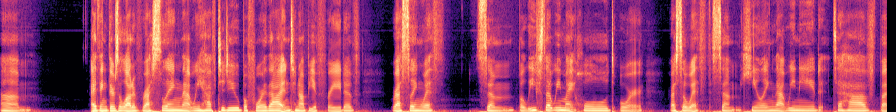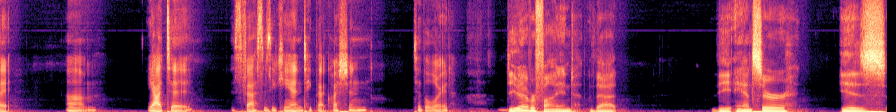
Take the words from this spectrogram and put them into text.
um, I think there's a lot of wrestling that we have to do before that, and to not be afraid of wrestling with some beliefs that we might hold or wrestle with some healing that we need to have. But um, yeah, to as fast as you can take that question to the Lord. Do you ever find that the answer is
